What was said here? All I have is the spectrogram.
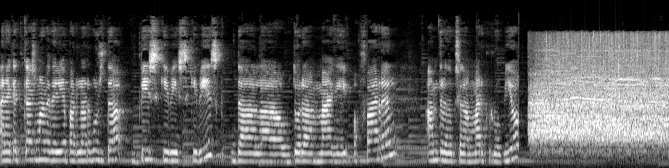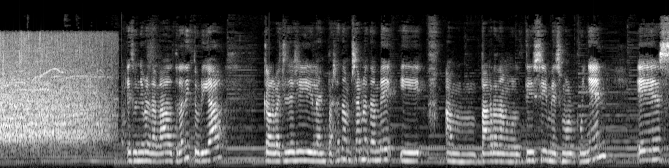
En aquest cas m'agradaria parlar-vos de Visqui, Visqui, Visc, de l'autora Maggie O'Farrell, amb traducció de Marc Rubio. És un llibre de l'altra editorial que el vaig llegir l'any passat, em sembla també, i em va agradar moltíssim, és molt punyent. És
